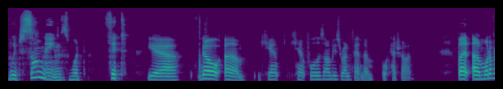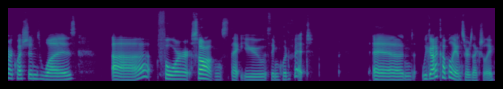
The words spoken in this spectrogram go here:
which song names would fit. Yeah. No, um, you can't you can't fool the zombies run fandom. We'll catch on. But um, one of our questions was, uh, for songs that you think would fit. And we got a couple answers actually.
